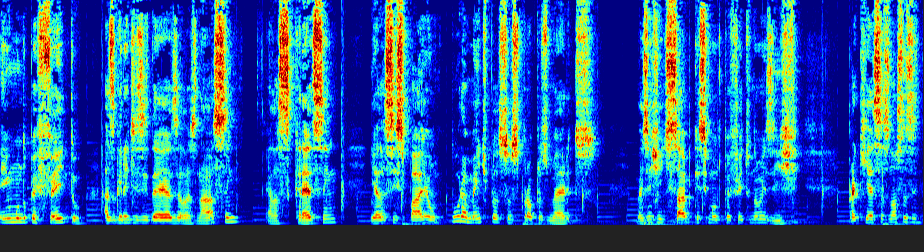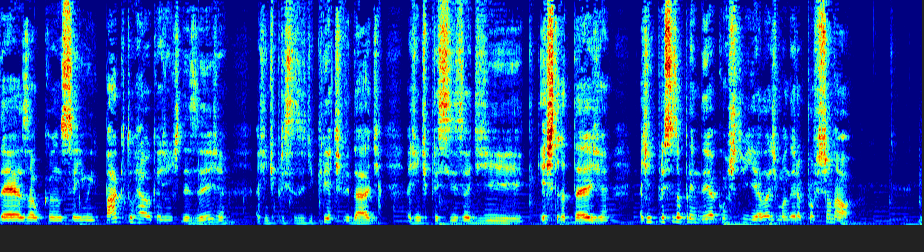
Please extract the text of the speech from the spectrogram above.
Em um mundo perfeito, as grandes ideias elas nascem, elas crescem e elas se espalham puramente pelos seus próprios méritos. Mas a gente sabe que esse mundo perfeito não existe. Para que essas nossas ideias alcancem o impacto real que a gente deseja, a gente precisa de criatividade, a gente precisa de estratégia, a gente precisa aprender a construir elas de maneira profissional.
